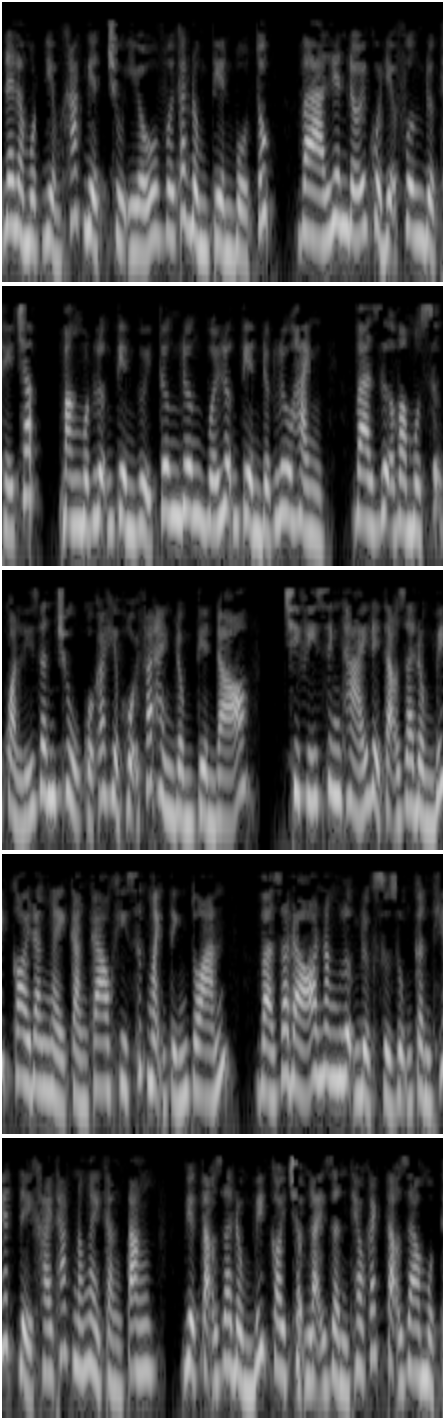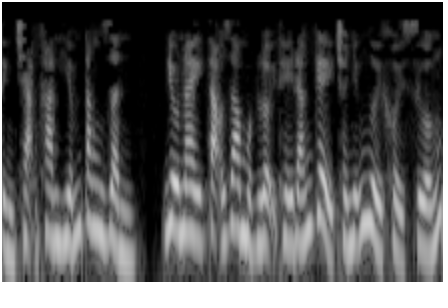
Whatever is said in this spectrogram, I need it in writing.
Đây là một điểm khác biệt chủ yếu với các đồng tiền bổ túc, và liên đới của địa phương được thế chấp, bằng một lượng tiền gửi tương đương với lượng tiền được lưu hành, và dựa vào một sự quản lý dân chủ của các hiệp hội phát hành đồng tiền đó. Chi phí sinh thái để tạo ra đồng Bitcoin đang ngày càng cao khi sức mạnh tính toán, và do đó năng lượng được sử dụng cần thiết để khai thác nó ngày càng tăng. Việc tạo ra đồng Bitcoin chậm lại dần theo cách tạo ra một tình trạng khan hiếm tăng dần. Điều này tạo ra một lợi thế đáng kể cho những người khởi xướng,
